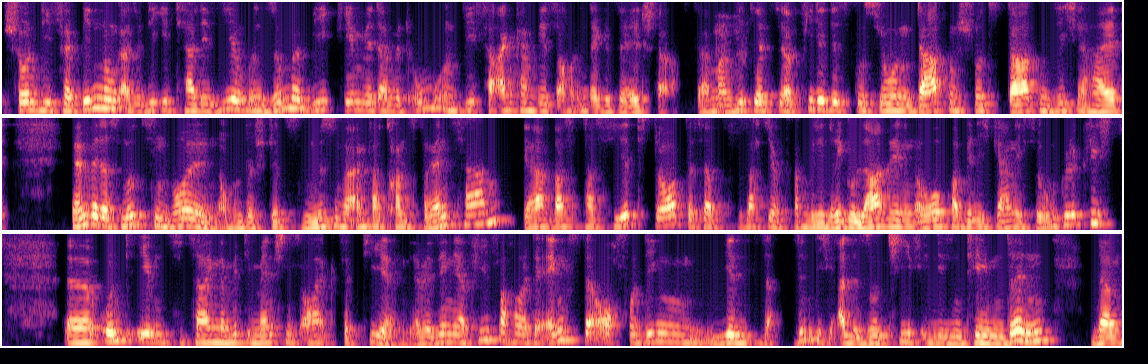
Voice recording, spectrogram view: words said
schon die Verbindung, also Digitalisierung in Summe, wie gehen wir damit um und wie verankern wir es auch in der Gesellschaft? Ja, man sieht jetzt ja viele Diskussionen, Datenschutz, Datensicherheit, wenn wir das nutzen wollen, auch unterstützen, müssen wir einfach Transparenz haben. Ja, was passiert dort? Deshalb sagte ich auch gerade mit den Regularien in Europa bin ich gar nicht so unglücklich. Äh, und eben zu zeigen, damit die Menschen es auch akzeptieren. Ja, wir sehen ja vielfach heute Ängste auch vor Dingen. Wir sind nicht alle so tief in diesen Themen drin. Da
